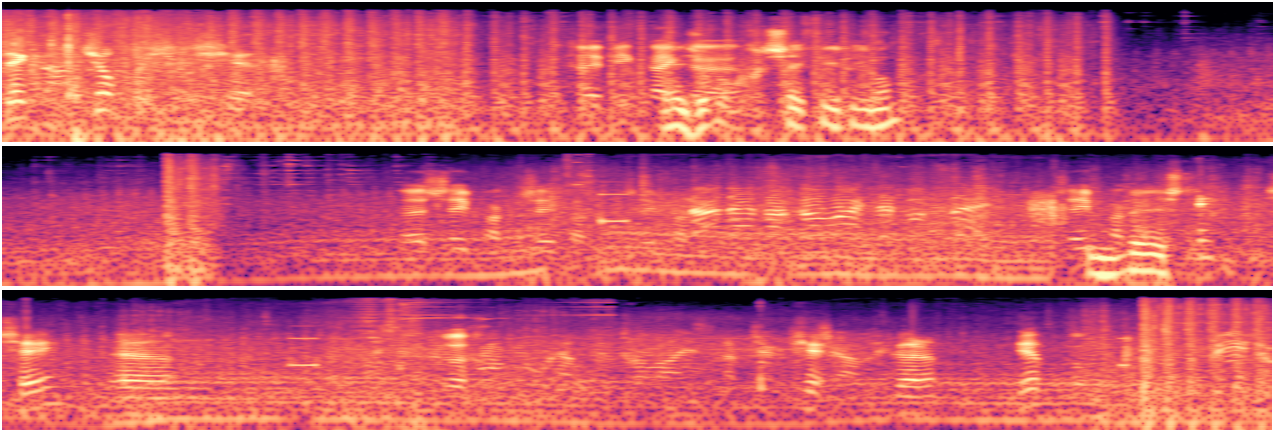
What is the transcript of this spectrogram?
dikke choppers shit. Ik ga even hier Hey, is ook kijken. nog C4 iemand? Eh, C pakken, C pakken, C pakken. Надо атаковать эту цель. C pakken, Best. C, um, terug. check, got him. Yep, Вижу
